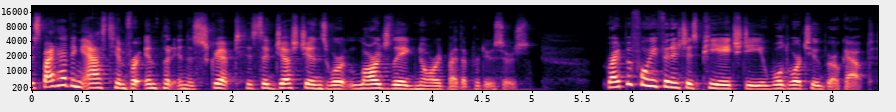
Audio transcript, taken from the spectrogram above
Despite having asked him for input in the script, his suggestions were largely ignored by the producers. Right before he finished his PhD, World War II broke out.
